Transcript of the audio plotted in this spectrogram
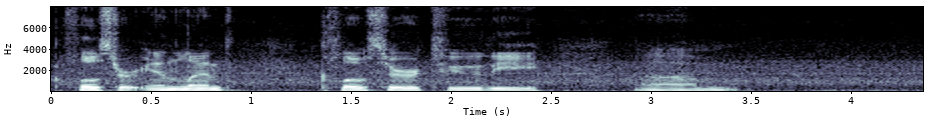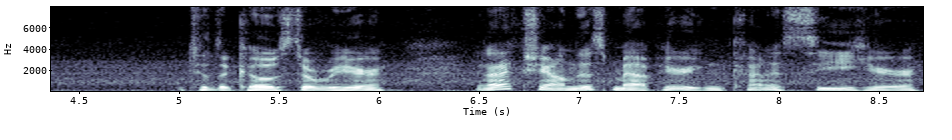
closer inland closer to the um, to the coast over here. And actually on this map here you can kind of see here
